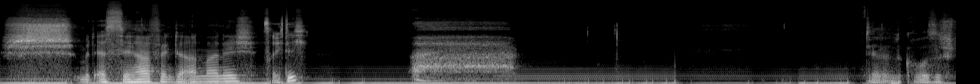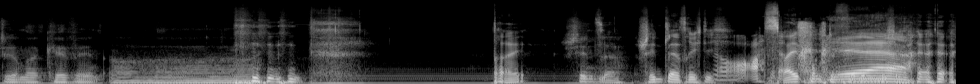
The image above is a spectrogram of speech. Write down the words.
Sch, mit SCH fängt er an, meine ich. Ist richtig. Der große Stürmer Kevin. Ah, Drei. Schindler. Schindler ist richtig. Oh, Zwei Punkte Yeah. für den Micha.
